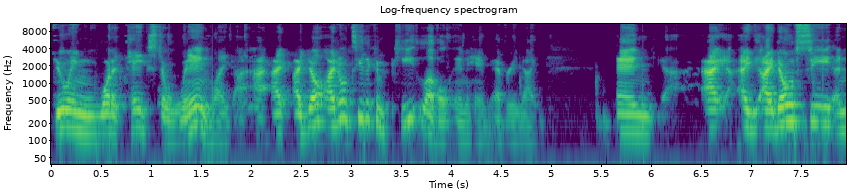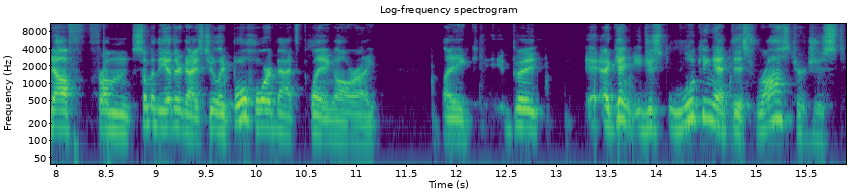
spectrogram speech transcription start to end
doing what it takes to win. Like I, I, I don't I don't see the compete level in him every night, and I, I, I don't see enough from some of the other guys too. Like Bo Horvat's playing all right, like, but again, just looking at this roster, just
